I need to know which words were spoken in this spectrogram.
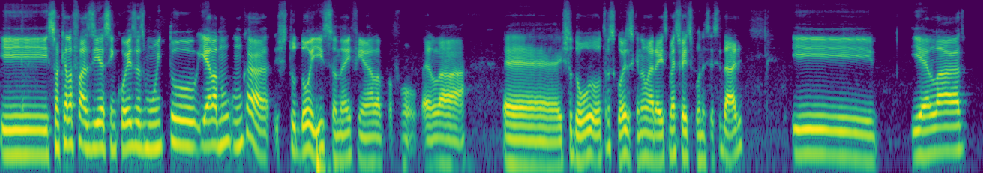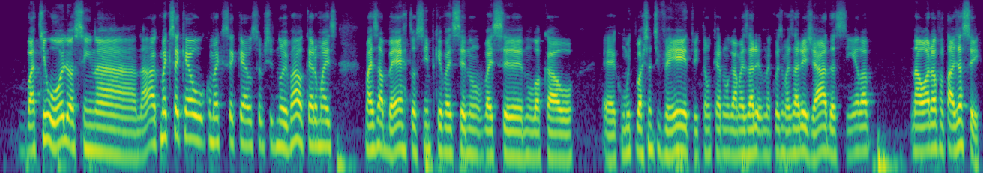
E só que ela fazia assim coisas muito e ela nunca estudou isso, né? Enfim, ela ela é, estudou outras coisas que não era isso, mas fez por necessidade. E e ela batia o olho assim na, na ah, como é que você quer o como é que você quer o seu vestido de noiva? Ah, eu quero mais mais aberto assim, porque vai ser no vai ser no local é, com muito bastante vento, então quero um lugar mais uma coisa mais arejada assim. Ela na hora ela falou, tá, já sei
